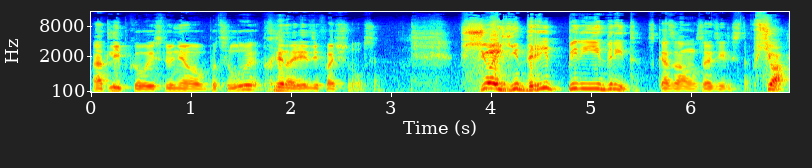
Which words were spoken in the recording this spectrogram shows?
От липкого и слюнявого поцелуя Хренаредьев очнулся. «Все ядрит переядрит», — сказал он задиристо. «Все,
